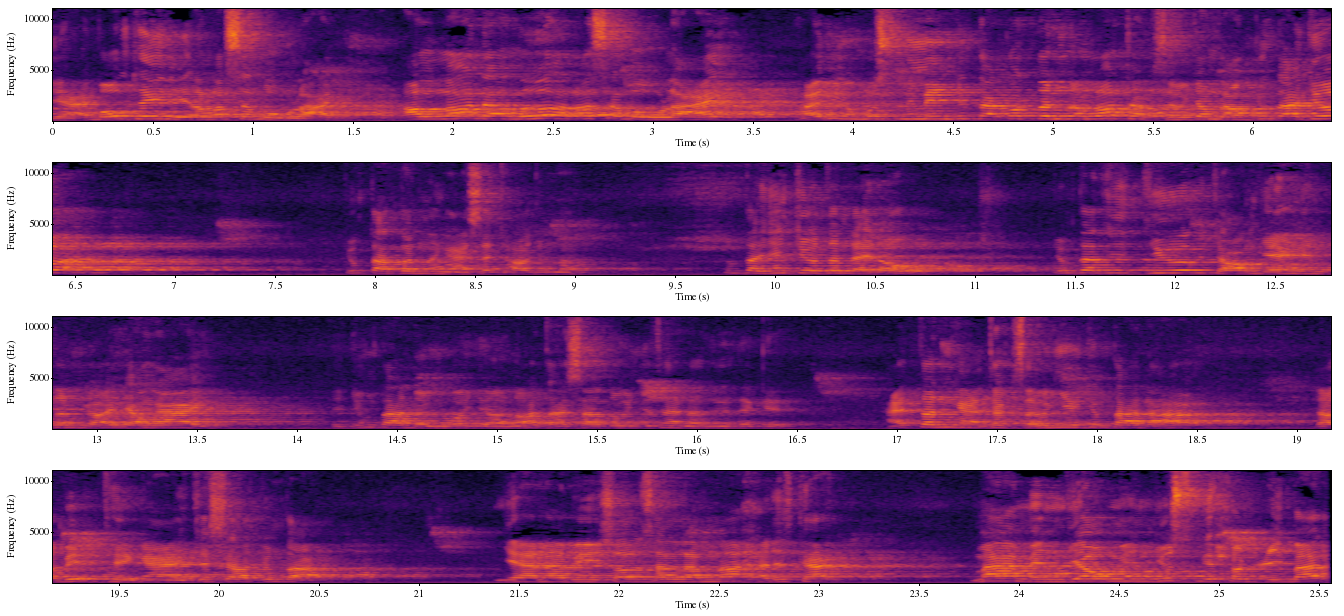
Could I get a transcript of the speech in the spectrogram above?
Thì hãy bố thí thì Allah sẽ bù lại. Allah đã hứa Allah sẽ bù lại. Hãy như Muslimin, chúng ta có tin Allah thật sự trong lòng chúng ta chưa? Chúng ta tin là Ngài sẽ cho chúng ta chúng ta vẫn chưa tin đầy đủ. Chúng ta chưa chọn vẹn niềm tin gửi vào ngài. Thì chúng ta đừng bao giờ nói tại sao tôi như thế này, như thế kia. Hãy tin ngài thật sự như chúng ta đã đã biết thì ngài sẽ cho chúng ta. Và Nabi Sallam nói hadith khác. Ma min yawmin yusbihu al-ibad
